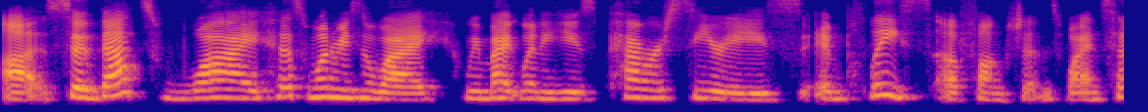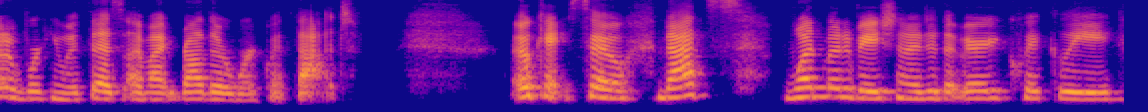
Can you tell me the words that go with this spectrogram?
Uh, so that's why, that's one reason why we might want to use power series in place of functions. Why instead of working with this, I might rather work with that. Okay, so that's one motivation. I did that very quickly.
